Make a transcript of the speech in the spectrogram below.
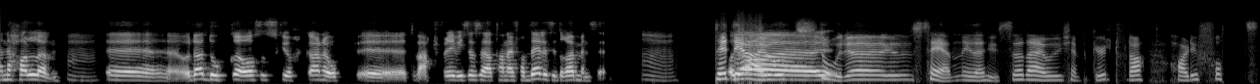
denne hallen. Mm. Uh, og da dukker også skurkene opp uh, etter hvert, for det viser seg at han er fremdeles i drømmen sin. Mm. Det, det da, er jo den store scenen i det huset. Det er jo kjempekult, for da har de jo fått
